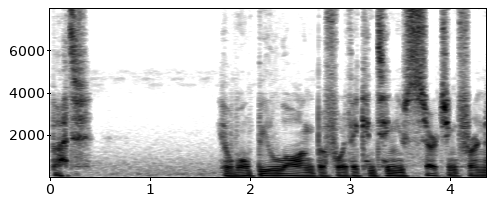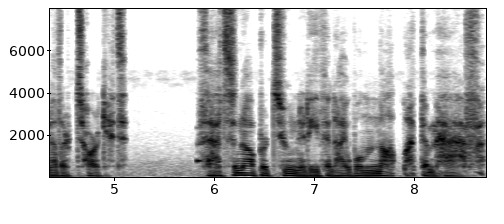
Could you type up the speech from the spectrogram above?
but it won't be long before they continue searching for another target. That's an opportunity that I will not let them have.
